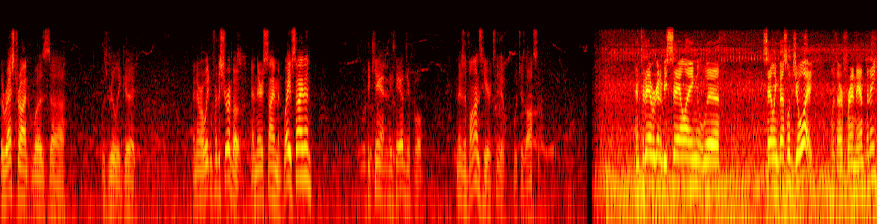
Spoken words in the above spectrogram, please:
The restaurant was uh, was really good. And then we're waiting for the shore boat. And there's Simon. Wave, Simon! He can't. His hands are full. And there's a Vons here too, which is awesome. And today we're going to be sailing with sailing vessel Joy with our friend Anthony.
